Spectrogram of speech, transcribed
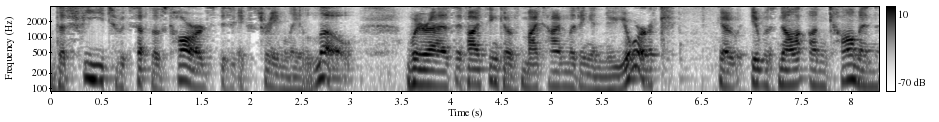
the fee to accept those cards is extremely low. Whereas if I think of my time living in New York, you know, it was not uncommon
